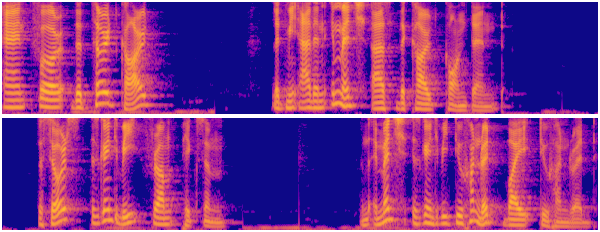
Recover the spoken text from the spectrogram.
And for the third card, let me add an image as the card content. The source is going to be from Picsum. And the image is going to be 200 by 200.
